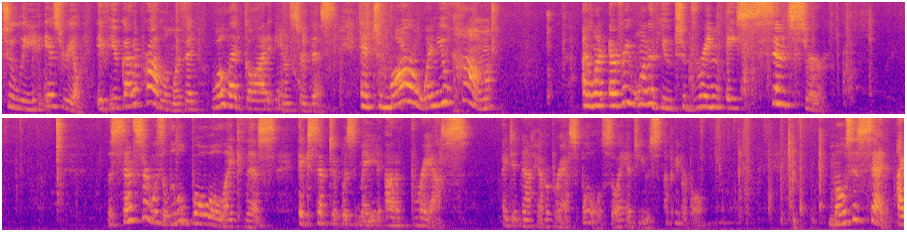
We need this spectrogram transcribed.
to lead Israel. If you've got a problem with it, we'll let God answer this. And tomorrow, when you come, I want every one of you to bring a censer. The censer was a little bowl like this, except it was made out of brass. I did not have a brass bowl, so I had to use a paper bowl. Moses said, I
